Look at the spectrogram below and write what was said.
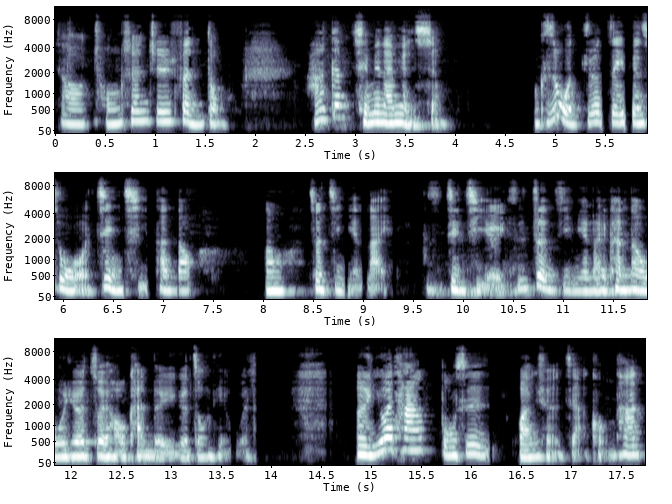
叫《重生之奋斗》，好像跟前面那篇很像。可是我觉得这一篇是我近期看到，这几年来不是近期而已，是这几年来看到我觉得最好看的一个中田文。嗯，因为它不是完全架空，它。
